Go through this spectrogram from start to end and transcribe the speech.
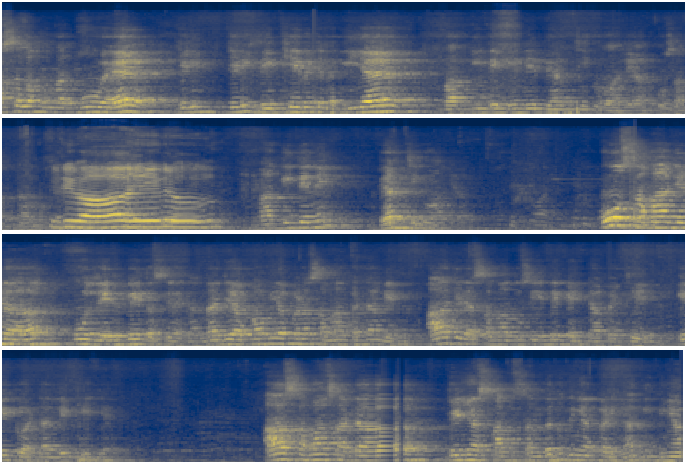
ਅਸਲ ਉਮਰ ਉਹ ਹੈ ਜਿਹੜੀ ਜਿਹੜੀ ਲੇਖੇ ਵਿੱਚ ਲੱਗੀ ਹੈ। ਬਾਕੀ ਤੇ ਇਹਨੇ ਵਿਅਰਥ ਹੀ ਗਵਾ ਲਿਆ ਉਹ ਸਤਨਾਮ। ਸ੍ਰੀ ਵਾਹਿਗੁਰੂ। ਬਾਕੀ ਤੇ ਨੇ ਵਿਅਰਥ ਹੀ ਗਵਾ ਲਿਆ ਉਹ ਸਮਾਂ ਜਿਹੜਾ ਉਹ ਲਿਖ ਕੇ ਦੱਸਿਆ ਜਾਂਦਾ। ਜੇ ਆਪਾਂ ਵੀ ਆਪਣਾ ਸਮਾਂ ਕੱਢਾਂਗੇ ਆ ਜਿਹੜਾ ਸਮਾਂ ਤੁਸੀਂ ਇੱਥੇ ਘੰਟਾ ਬੈਠੇ ਇਹ ਤੁਹਾਡਾ ਲਿਖੇ ਗਿਆ ਆ ਸਮਾਂ ਸਾਡਾ ਜਿਹੜੀਆਂ ਸਤ ਸੰਗਤ ਦੀਆਂ ਘੜੀਆਂ ਕੀਤੀਆਂ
